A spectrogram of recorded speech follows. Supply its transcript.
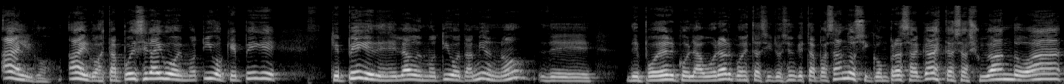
algo, algo, hasta puede ser algo emotivo que pegue, que pegue desde el lado emotivo también, ¿no? De, de poder colaborar con esta situación que está pasando. Si compras acá, estás ayudando a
